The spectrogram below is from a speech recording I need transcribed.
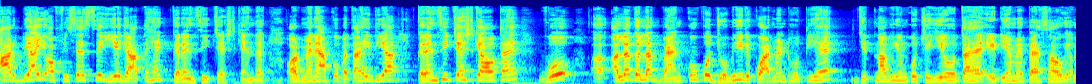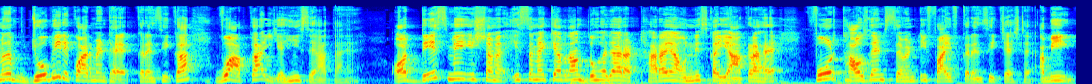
आरबीआई ऑफ़िस से ये जाते हैं करेंसी चेस्ट के अंदर। और मैंने आपको बता ही दिया करेंसी चेस्ट क्या होता है? वो अलग अलग बैंकों को जो भी रिक्वायरमेंट होती है, जितना भी उनको चाहिए होता है एटीएम में पैसा हो गया मतलब जो भी रिक्वायरमेंट है करेंसी का, वो आपका यहीं से आता है। और देश में इस समय इस समय क्या बताऊँ 2018 या 19 का ये आंकड़ा है 4075 करेंसी चेस्ट है। अभी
